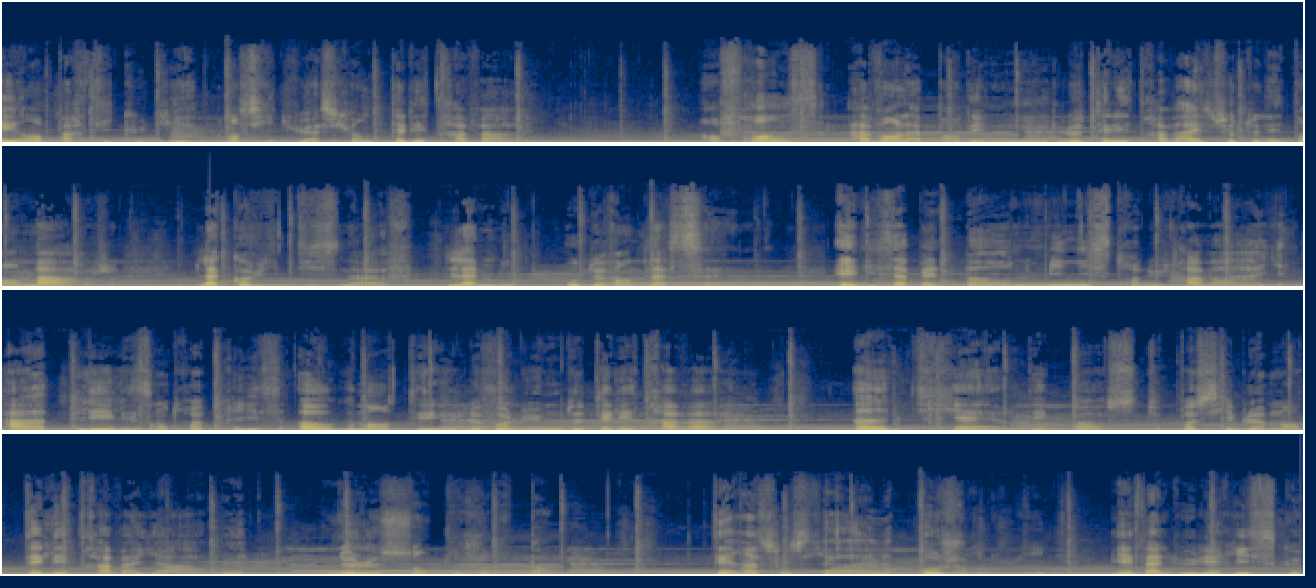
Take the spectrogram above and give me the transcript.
et en particulier en situation de télétravail. En France, avant la pandémie, le télétravail se tenait en marge. La Covid-19 l'a mis au devant de la scène. Elisabeth Borne, ministre du Travail, a appelé les entreprises à augmenter le volume de télétravail. Un tiers des postes possiblement télétravaillables ne le sont toujours pas. Terrain social, aujourd'hui, évalue les risques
